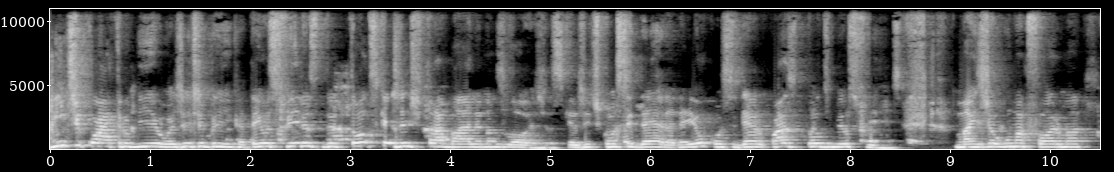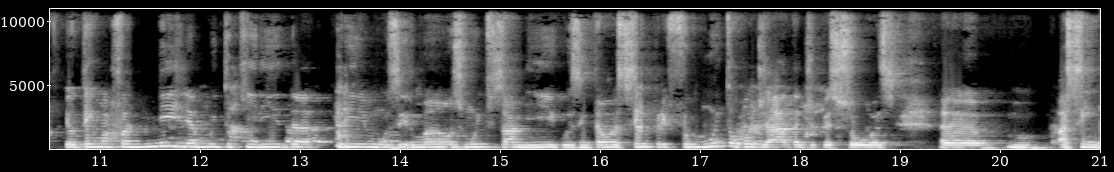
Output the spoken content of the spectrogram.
24 mil, a gente brinca. Tem os filhos de todos que a gente trabalha nas lojas, que a gente considera, né? Eu considero quase todos meus filhos. Mas de alguma forma eu tenho uma família muito querida, primos, irmãos, muitos amigos, então eu sempre fui muito rodeada de pessoas, uh, assim,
